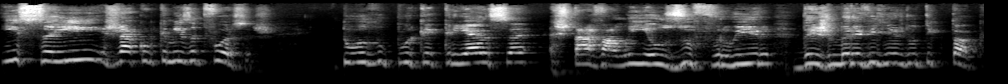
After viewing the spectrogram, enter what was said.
e saí já com camisa de forças. Tudo porque a criança estava ali a usufruir das maravilhas do TikTok.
